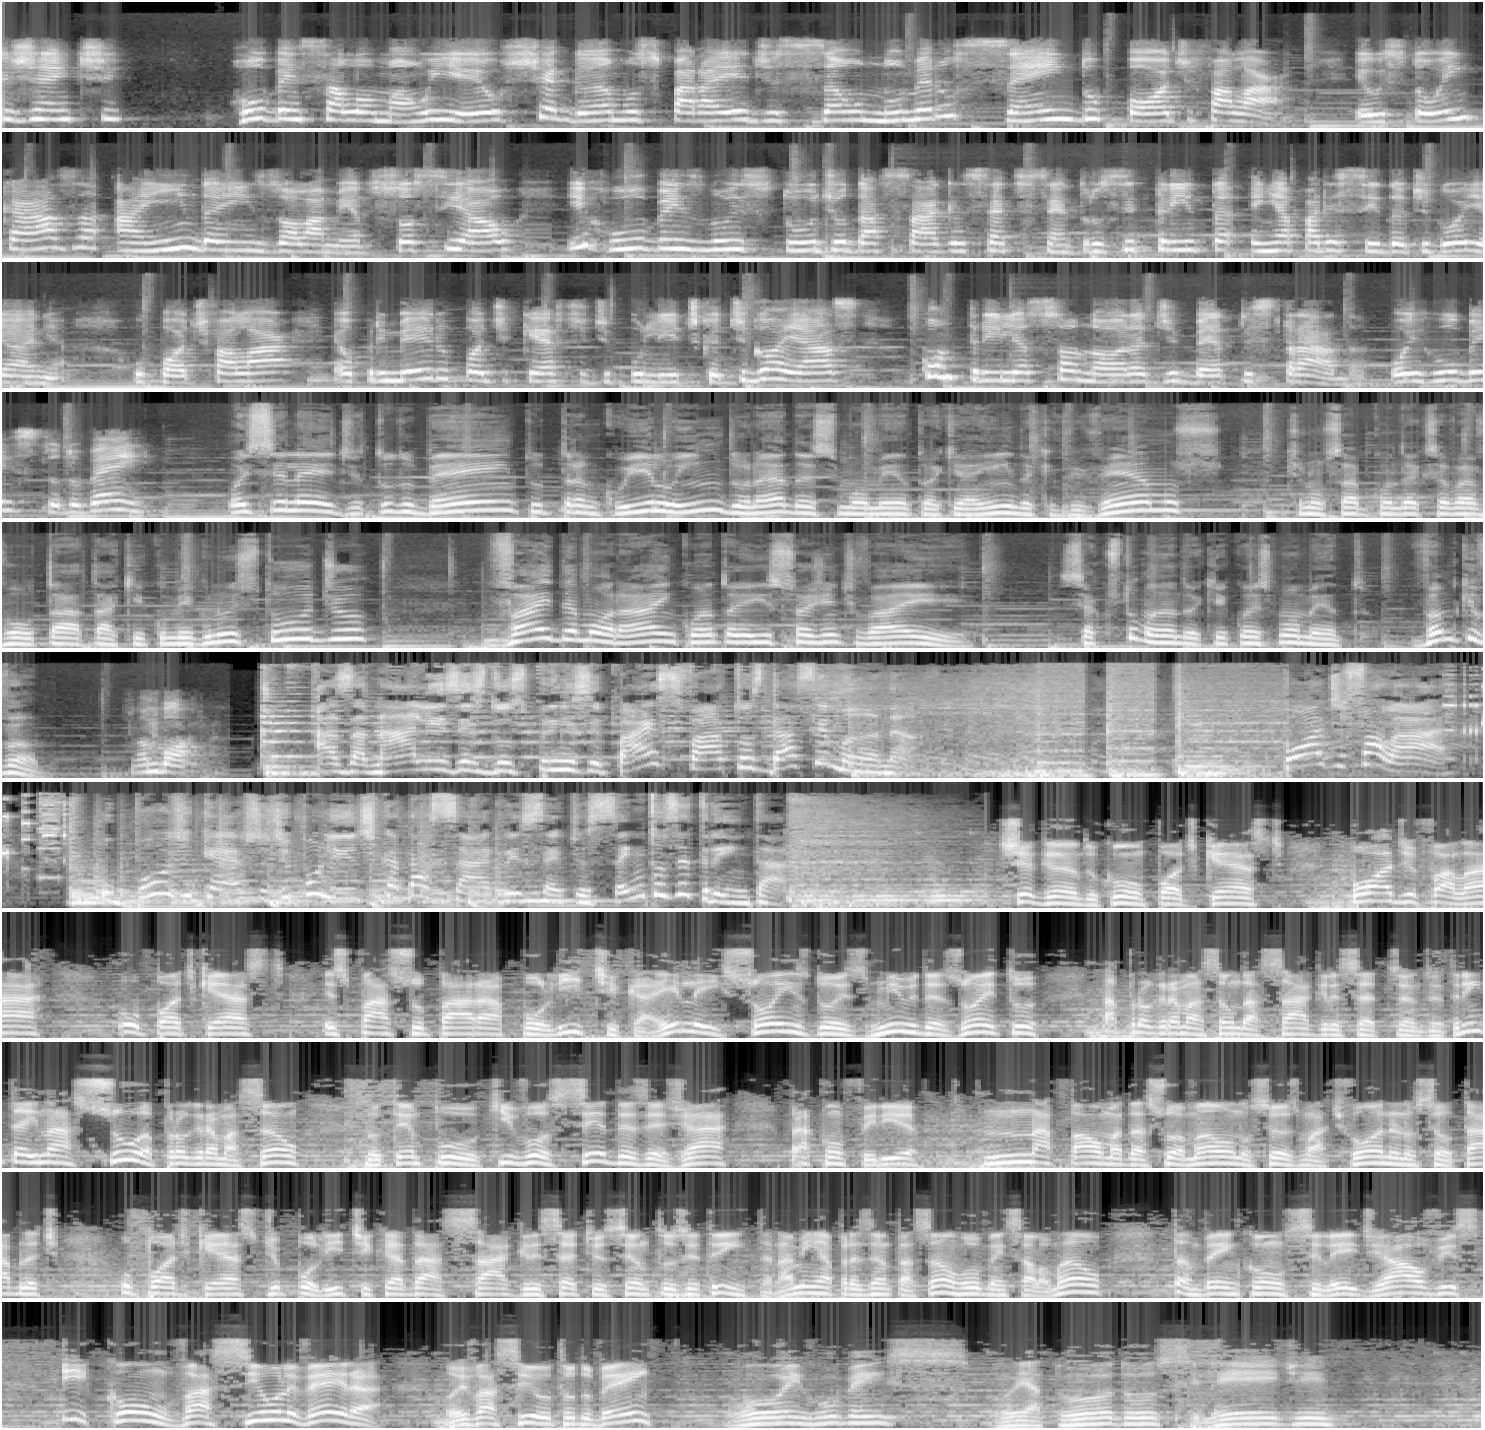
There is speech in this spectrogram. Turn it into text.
Oi, gente. Rubens Salomão e eu chegamos para a edição número 100 do Pode Falar. Eu estou em casa, ainda em isolamento social, e Rubens no estúdio da Sagre 730 em Aparecida de Goiânia. O Pode Falar é o primeiro podcast de política de Goiás com trilha sonora de Beto Estrada. Oi, Rubens, tudo bem? Oi, Sileide, tudo bem? Tudo tranquilo, indo, né, desse momento aqui ainda que vivemos. A gente não sabe quando é que você vai voltar a estar aqui comigo no estúdio. Vai demorar, enquanto isso a gente vai se acostumando aqui com esse momento. Vamos que vamos. Vamos embora. As análises dos principais fatos da semana. Pode falar. O podcast de política da Sagres 730. Chegando com o podcast Pode Falar o podcast Espaço para a Política, Eleições 2018, na programação da Sagre 730 e na sua programação, no tempo que você desejar, para conferir na palma da sua mão, no seu smartphone, no seu tablet, o podcast de política da Sagre 730. Na minha apresentação, Rubens Salomão, também com Cileide Alves e com Vacil Oliveira. Oi, Vacil, tudo bem? Oi, Rubens. Oi a todos, Cileide.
